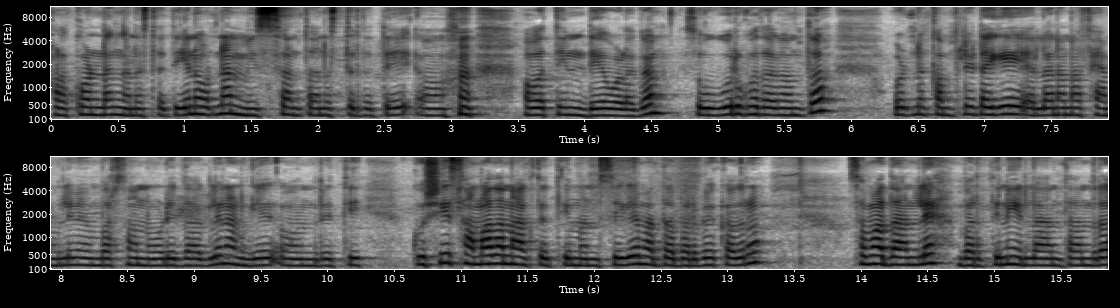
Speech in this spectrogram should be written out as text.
ಕಳ್ಕೊಂಡಂಗೆ ಅನಿಸ್ತೈತಿ. ಏನು ಒಟ್ನ ಮಿಸ್ ಅಂತ ಅನಿಸ್ತಿರ್ತೈತಿ ಅವತ್ತಿನ ಡೇ ಒಳಗೆ. ಸೊ ಊರಿಗೆ ಹೋದಾಗಂತೂ ಒಟ್ನ ಕಂಪ್ಲೀಟಾಗಿ ಎಲ್ಲ ನನ್ನ ಫ್ಯಾಮಿಲಿ ಮೆಂಬರ್ಸ್ನ ನೋಡಿದಾಗಲೇ ನನಗೆ ಒಂದು ರೀತಿ ಖುಷಿ ಸಮಾಧಾನ ಆಗ್ತೈತಿ ಮನಸ್ಸಿಗೆ ಮತ್ತು ಬರಬೇಕಾದ್ರೂ ಸಮಾಧಾನಲೇ ಬರ್ತೀನಿ. ಇಲ್ಲ ಅಂತಂದ್ರೆ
